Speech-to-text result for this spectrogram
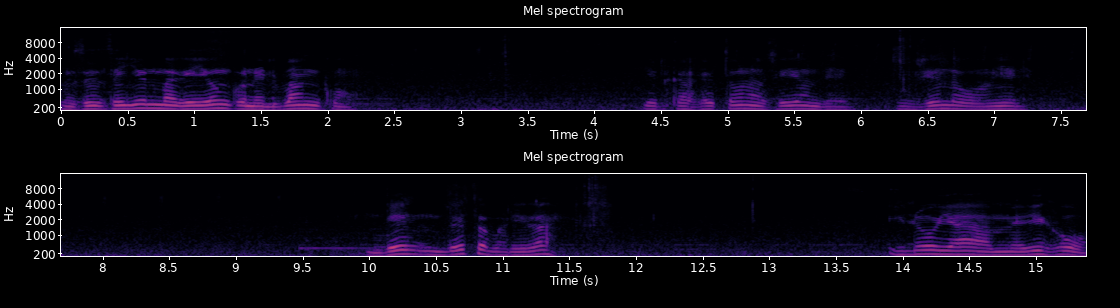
nos enseñó el maguillón con el banco y el cajetón así donde pusieron aguamiel. De, de esta variedad. Y luego ya me dijo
